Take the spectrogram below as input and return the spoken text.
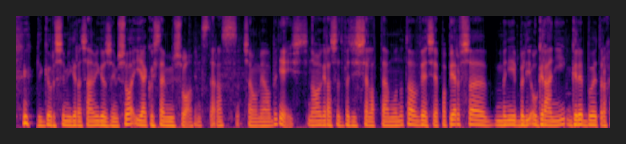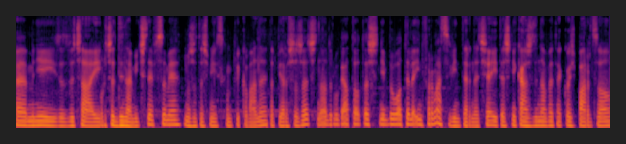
byli gorszymi graczami, gorzej im szło i jakoś tam im szło, więc teraz czemu miałoby nie iść? No gracze 20 lat temu, no to wiecie, po pierwsze mniej byli ograni, gry były trochę mniej zazwyczaj, kurczę, dynamiczne w sumie, może też mniej skomplikowane, to pierwsza rzecz, no a druga to też nie było tyle informacji w internecie i też nie każdy nawet jakoś bardzo,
